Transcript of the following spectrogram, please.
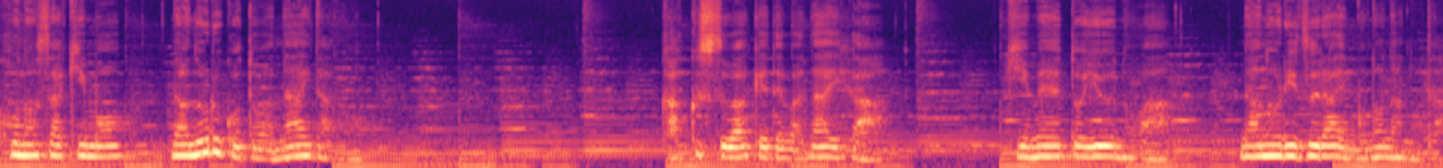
この先も名乗ることはないだろう。隠すわけではないが偽名というのは名乗りづらいものなのだ。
